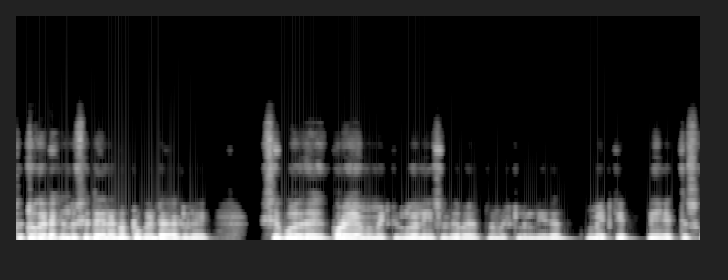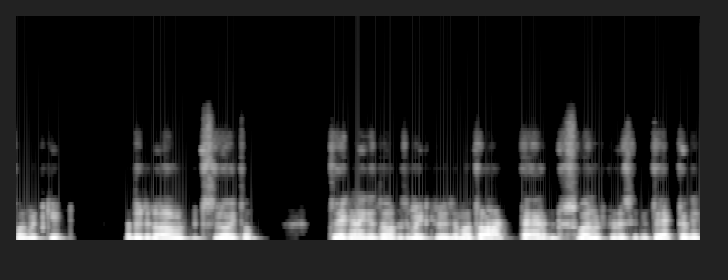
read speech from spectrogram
তো টোকেনটা কিন্তু সে দেয় না, কারণ টোকেনটা আসলে সে বলে দেয়, পরে আমি মেটকিটগুলো নিয়ে চলে যাবে আপনার মেটকিটগুলো নিয়ে যান। মেটকিট নিয়ে একটা সুপার মেটকিট, আর দুইটা নর্মাল মেটকিট ছিল হয়তো। তো এখানে কিন্তু আমার কাছে মেটকিট রয়েছে মাত্র আটটা সুপার মেটকিট রয়েছে কিন্তু একটা, ওকে?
